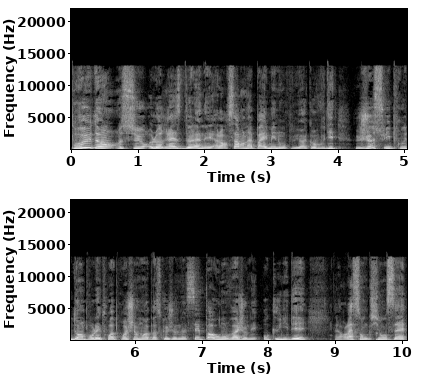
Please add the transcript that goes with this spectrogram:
prudents sur le reste de l'année. Alors ça, on n'a pas aimé non plus. Hein. Quand vous dites je suis prudent pour les trois prochains mois parce que je ne sais pas où on va, je n'ai aucune idée. Alors la sanction, c'est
